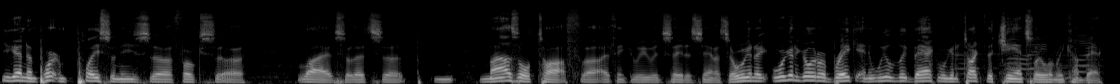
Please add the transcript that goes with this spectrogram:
You got an important place in these uh, folks' uh, lives, so that's uh, Mazel Tov. Uh, I think we would say to Santa. So we're gonna we're gonna go to a break, and we'll be back. and We're gonna talk to the chancellor when we come back.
